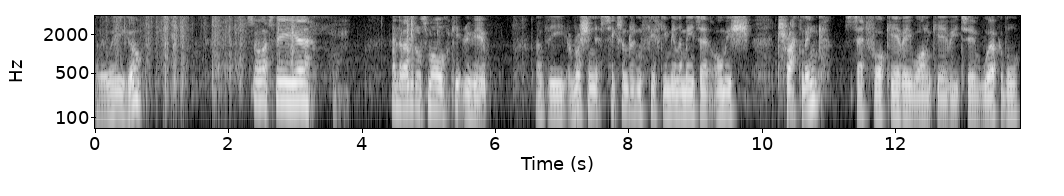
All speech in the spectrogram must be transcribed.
And away you go. So that's the uh, end of our little small kit review of the Russian 650mm OMSH track link set for KV1 and KV2 workable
